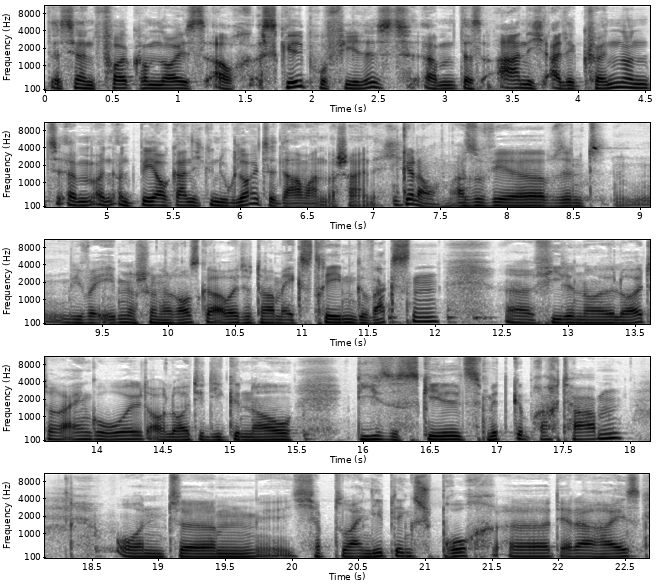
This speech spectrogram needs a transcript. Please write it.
das ja ein vollkommen neues auch Skillprofil ist, ähm, das A nicht alle können und, ähm, und, und, B auch gar nicht genug Leute da waren wahrscheinlich. Genau, also wir sind, wie wir eben schon herausgearbeitet haben, extrem gewachsen, äh, viele neue Leute reingeholt, auch Leute, die genau diese Skills mitgebracht haben. Und ähm, ich habe so einen Lieblingsspruch, äh, der da heißt,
